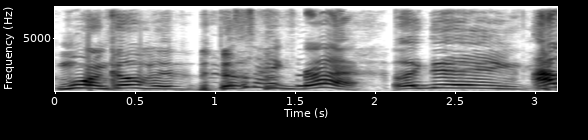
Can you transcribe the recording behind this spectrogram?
More on COVID. it's like, bruh, like dang. I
